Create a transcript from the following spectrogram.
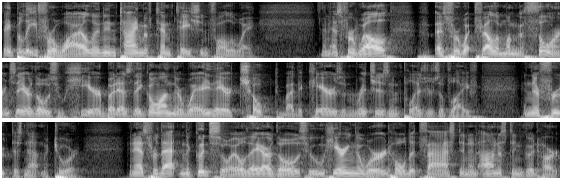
They believe for a while, and in time of temptation fall away. And as for well as for what fell among the thorns, they are those who hear, but as they go on their way, they are choked by the cares and riches and pleasures of life, and their fruit does not mature. And as for that in the good soil, they are those who, hearing the word, hold it fast in an honest and good heart,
